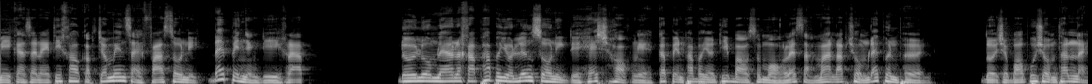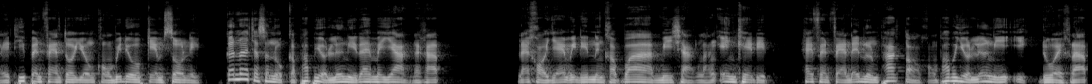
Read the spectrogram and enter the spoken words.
มีการแสดงที่เข้ากับเจ้าเม่นสายฟ้าโซนิกได้เป็นอย่างดีครับ โดยรวมแล้วนะครับภาพยนตร์เรื่อง Sonic the Hedgehog เนี่ยก็เป็นภาพยนตร์ที่เบาสมองและสามารถรับชมได้เพลินๆ โดยเฉพาะผู้ชมท่านไหนที่เป็นแฟนตัวยงของวิดีโอเกม Sonic ก็น่าจะสนุกกับภาพยนตร์เรื่องนี้ได้ไม่ยากนะครับ และขอแย้มอีกนิดนึงครับว่ามีฉากหลังเอ็นเครดิตให้แฟนๆได้ลุ้นภาคต่อของภาพยนตร์เรื่องนี้อีกด้วยครับ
